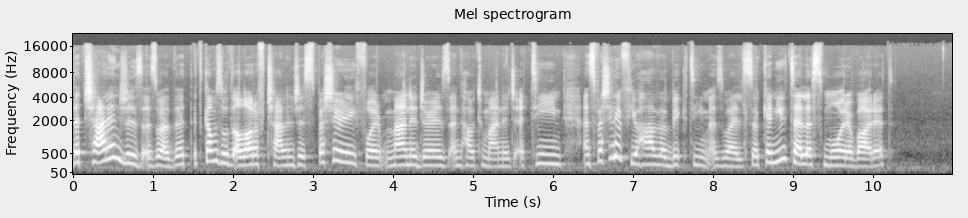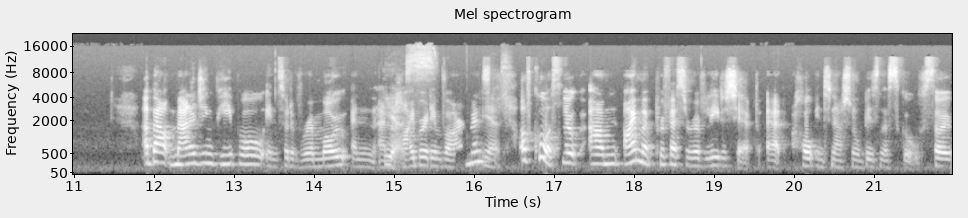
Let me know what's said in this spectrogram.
the challenges as well. That it comes with a lot of challenges, especially for managers and how to manage a team, and especially if you have a big team as well. So, can you tell us more about it? about managing people in sort of remote and, and yes. hybrid environments. Yes. Of course. So um, I'm a professor of leadership at Hult International Business School. So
